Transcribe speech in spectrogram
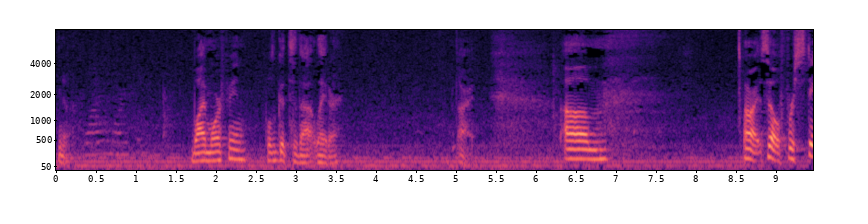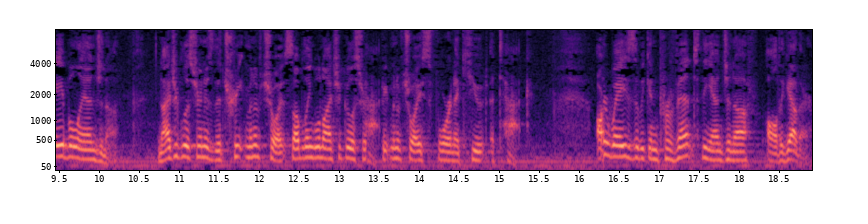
You know, Why morphine? why morphine? We'll get to that later. All right. Um, all right. So for stable angina, nitroglycerin is the treatment of choice. Sublingual nitroglycerin treatment of choice for an acute attack. Are there ways that we can prevent the angina altogether?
